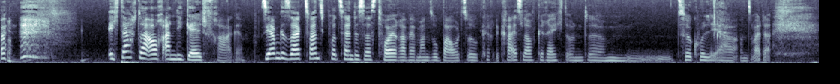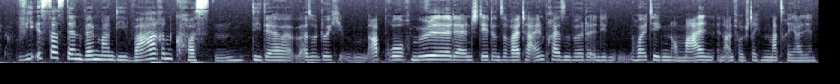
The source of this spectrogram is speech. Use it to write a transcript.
ich dachte auch an die Geldfrage. Sie haben gesagt, 20 Prozent ist das teurer, wenn man so baut, so kreislaufgerecht und ähm, zirkulär und so weiter. Wie ist das denn, wenn man die wahren Kosten, die der, also durch Abbruch, Müll, der entsteht und so weiter, einpreisen würde in die heutigen normalen, in Anführungsstrichen, Materialien?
